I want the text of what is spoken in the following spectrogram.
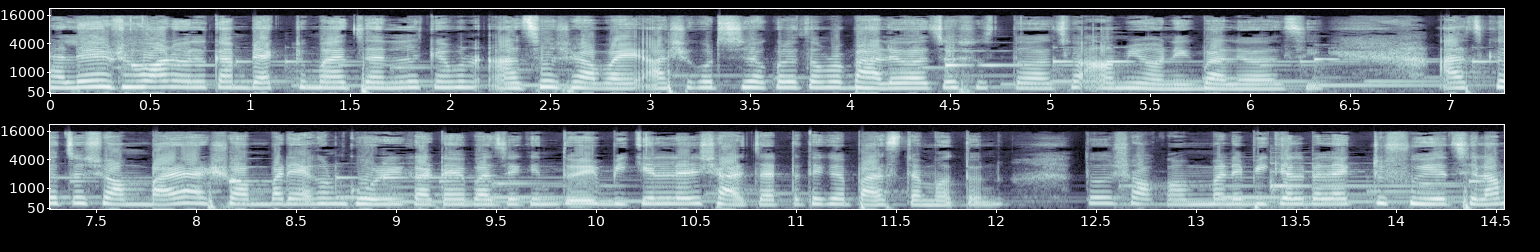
Hello everyone, welcome back to my channel. কেমন আছো সবাই? আশা করছি সকলে তোমরা ভালো আছো, সুস্থ আছো আমি অনেক ভালো আছি। আজকে হচ্ছে সোমবার, আর সোমবারে এখন ঘড়ির কাটায় বাজে কিন্তু এই বিকেলে সাড়ে চারটা থেকে পাঁচটা মতন। তো মানে বিকেলবেলা একটু শুয়েছিলাম,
